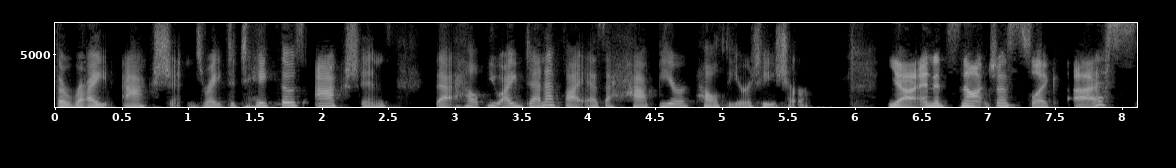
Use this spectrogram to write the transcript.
the right actions, right? To take those actions that help you identify as a happier, healthier teacher. Yeah. And it's not just like us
